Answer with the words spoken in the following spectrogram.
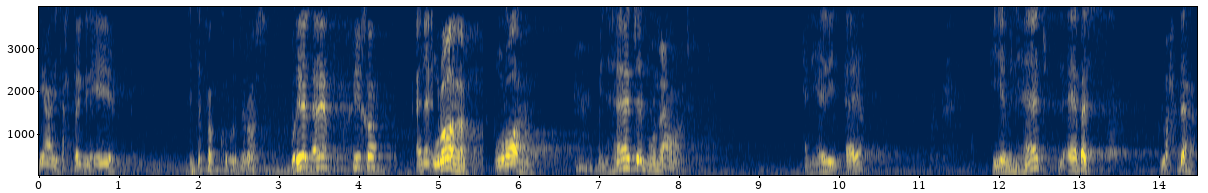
يعني تحتاج لإيه؟ لتفكر ودراسة. وهي الآية في الحقيقة أنا أراها. أراها منهاجا ومعراجا. يعني هذه الآية هي منهاج الآية بس لوحدها.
